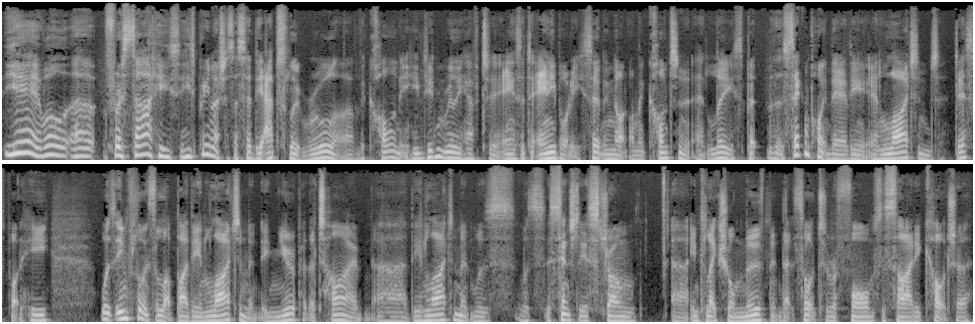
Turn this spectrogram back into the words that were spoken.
Yeah, well, uh, for a start, he's, he's pretty much, as I said, the absolute ruler of the colony. He didn't really have to answer to anybody, certainly not on the continent at least. But the second point there, the enlightened despot, he was influenced a lot by the Enlightenment in Europe at the time. Uh, the Enlightenment was, was essentially a strong uh, intellectual movement that sought to reform society, culture,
